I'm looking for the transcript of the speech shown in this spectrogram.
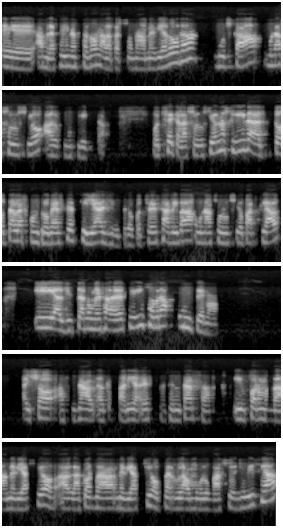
eh, amb les eines que dona la persona mediadora, buscar una solució al conflicte. Pot ser que la solució no sigui de totes les controvèrsies que hi hagi, però potser s'arriba a una solució parcial i el jutge només ha de decidir sobre un tema això, al final, el que faria és presentar-se l'informe de mediació, l'acord de mediació per l'homologació judicial.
